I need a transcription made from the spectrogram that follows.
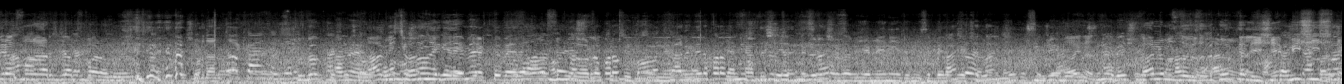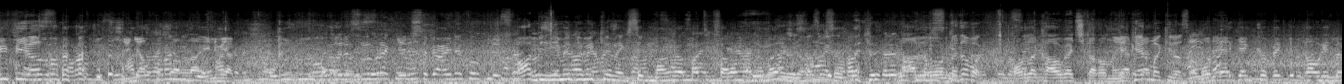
Biraz sonra harcayacağım paramı. Şuradan tak. Abi hiç bana gerek yoktu ağzıyla orada kimse düzenliyor. Kendileri para Gel kardeşim sen de sen şurada bir yemeğini yedin bize belediye çarptı. Aynen. Karnımız doydu. Kokteyl işi. Bir şiş, bir piyaz. Şimdi yaptık valla elimi yaktım. Parasını bırak genişte bir ayna kokuyorsun. Abi biz yemek yemek yerine gitsek mangal matik falan var ya, öyle hazır setler. Abi orada, bak. orada kavga çıkar onu yerken. Teker makinesi. Onu yerken köpek gibi kavga etme.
